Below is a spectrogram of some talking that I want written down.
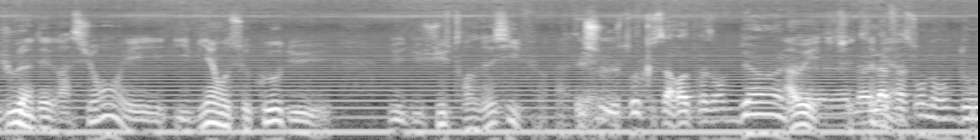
il joue l'intégration et il vient au secours du, juif transgressif. et je, trouve que ça représente bien ah la, façon dont,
